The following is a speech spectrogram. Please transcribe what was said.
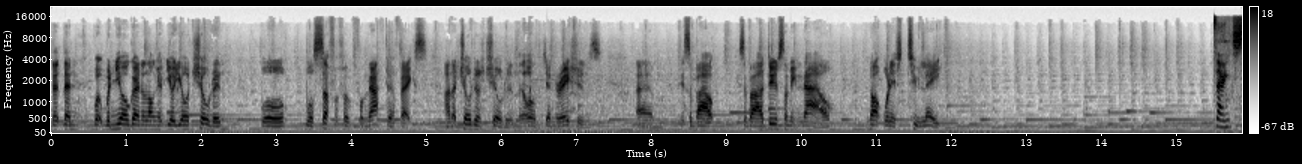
then when you're going along, your, your children will will suffer from, from the after effects, and our children's children, and all generations. Um, it's about it's about doing something now, not when it's too late. Thanks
